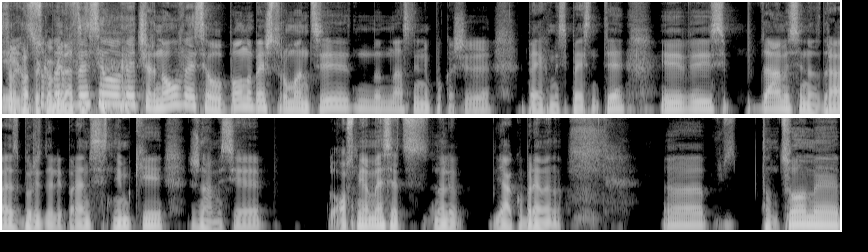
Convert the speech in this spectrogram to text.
Страхотна комбинация. весело вечер, много весело. Пълно беше с румънци, на нас не ни пукаше, пеехме си песните и, и си даваме си на здраве с Борис Дали, правим си снимки, жена ми си е 8-я месец, нали, яко бремена. А, танцуваме,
